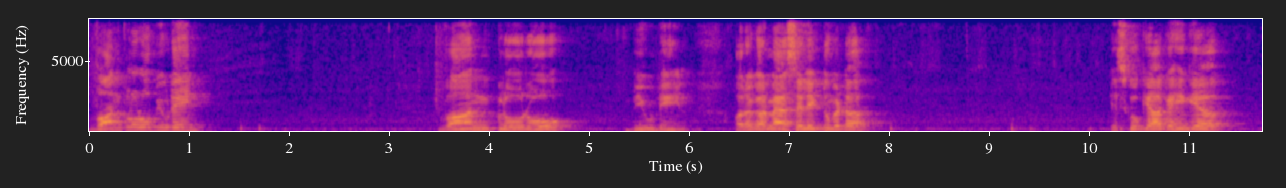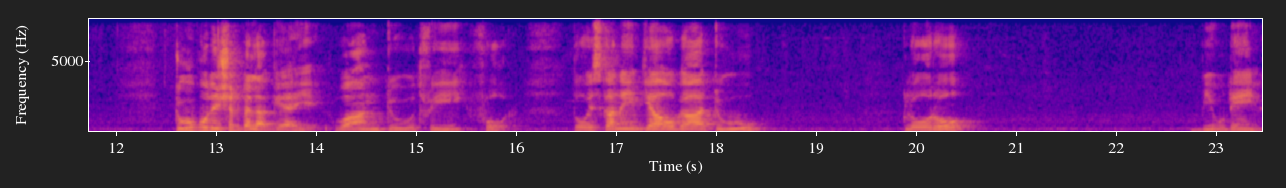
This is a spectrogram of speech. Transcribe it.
one chlorobutane one chlorobutane और अगर मैं ऐसे लिख दूँ बेटा, इसको क्या कहेंगे आप? टू पोजीशन पे लग गया है ये। वन टू थ्री फोर तो इसका नेम क्या होगा? टू क्लोरो ब्यूटेन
